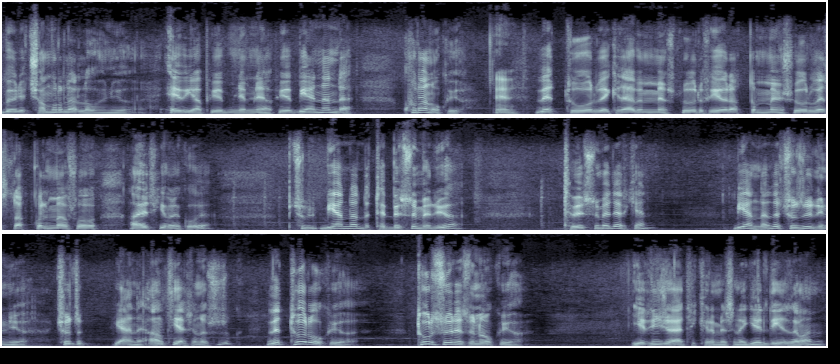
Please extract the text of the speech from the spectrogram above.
böyle çamurlarla oynuyor. Ev yapıyor, bilmem ne yapıyor. Bir yandan da Kur'an okuyor. Evet. Ve tur ve kitabın mestur fi rakkın menşur ve stakkul mevfu ayet gibi koyuyor. Bir yandan da tebessüm ediyor. Tebessüm ederken bir yandan da çocuğu dinliyor. Çocuk yani 6 yaşında çocuk ve tur okuyor. Tur suresini okuyor. 7. ayet-i kerimesine geldiğin zaman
